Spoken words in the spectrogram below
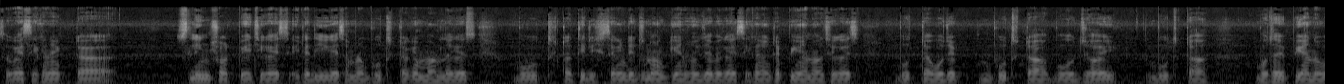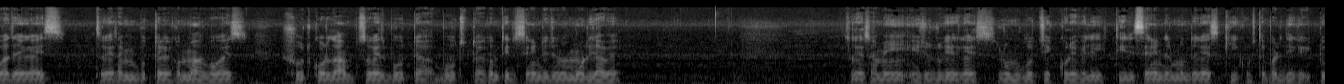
সো গাইস এখানে একটা স্লিং শট পেয়েছি গাইস এটা দিয়ে গাইস আমরা ভূতটাকে মারলে গাইস ভূতটা তিরিশ সেকেন্ডের জন্য অজ্ঞান হয়ে যাবে গাইস এখানে একটা পিয়ানো আছে গাইস ভূতটা বোঝে, ভূতটা বোঝয়, ভূতটা বোধহয় পিয়ানো বাজায় গাইস তো গাইস আমি ভূতটাকে এখন মারবো গাইস শ্যুট করলাম। সো গাইস ভূতটা ভূতটা এখন তিরিশ সেকেন্ডের জন্য মরে যাবে। সো গাইস আমি এই সুযোগে গাইস রুমগুলো চেক করে ফেলি। তিরিশ সেকেন্ডের মধ্যে গাইস কী করতে পারি, দেখে একটু।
